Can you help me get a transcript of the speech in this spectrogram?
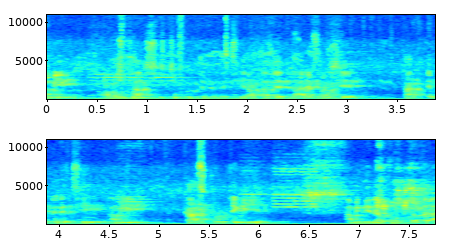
আমি অবস্থান সৃষ্টি করতে পেরেছি, আপনাদের ধারে পাশে থাকতে পেরেছি। আমি কাজ করতে গিয়ে আমি নিরাপত্তা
